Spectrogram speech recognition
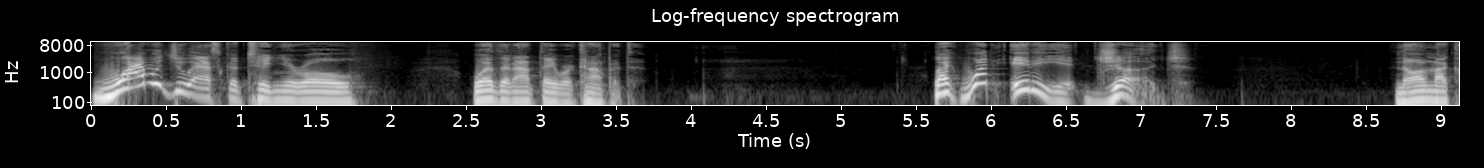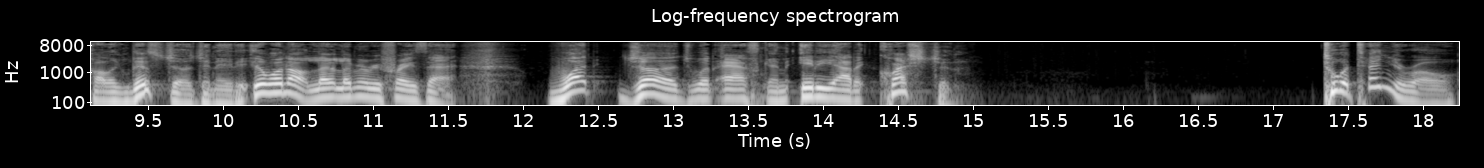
Why would you ask a 10 year old whether or not they were competent? Like, what idiot judge? No, I'm not calling this judge an idiot. Well, no, let, let me rephrase that. What judge would ask an idiotic question to a 10 year old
